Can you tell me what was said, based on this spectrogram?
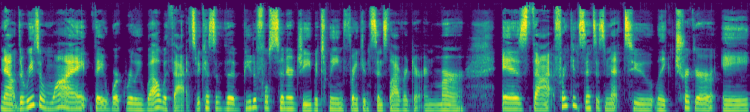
Now, the reason why they work really well with that is because of the beautiful synergy between frankincense, lavender, and myrrh is that frankincense is meant to like trigger a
